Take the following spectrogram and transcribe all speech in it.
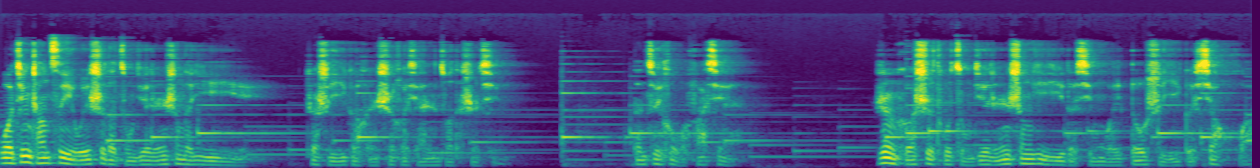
我经常自以为是的总结人生的意义。这是一个很适合闲人做的事情，但最后我发现，任何试图总结人生意义的行为都是一个笑话。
